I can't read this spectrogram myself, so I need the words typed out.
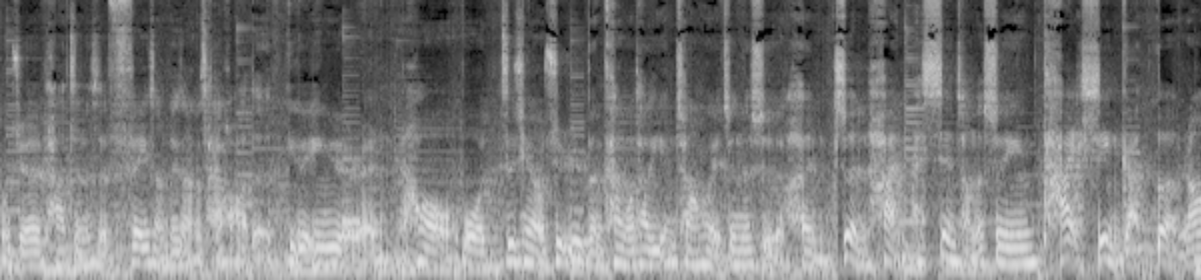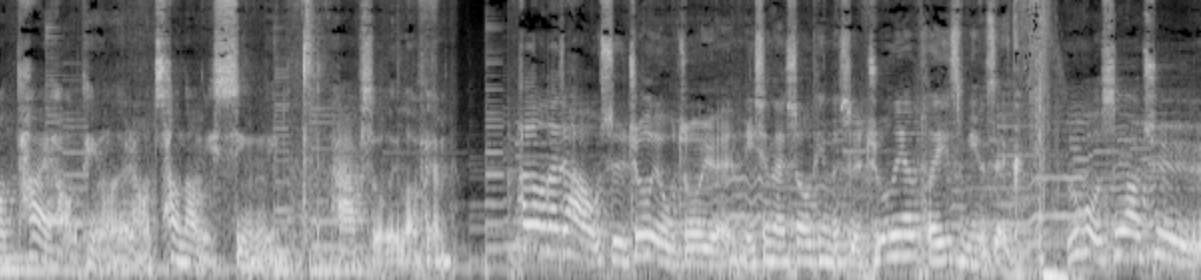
我觉得他真的是非常非常有才华的一个音乐人。然后我之前有去日本看过他的演唱会，真的是很震撼，他现场的声音太性感了，然后太好听了，然后唱到你心里，absolutely love him。Hello，大家好，我是 Julia 吴卓源，你现在收听的是 Julia Plays Music。如果是要去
